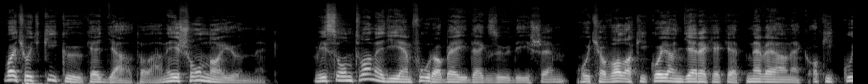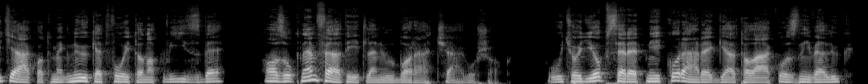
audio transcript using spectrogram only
vagy hogy kik ők egyáltalán, és honnan jönnek. Viszont van egy ilyen fura beidegződésem, hogyha valakik olyan gyerekeket nevelnek, akik kutyákat meg nőket folytanak vízbe, azok nem feltétlenül barátságosak. Úgyhogy jobb szeretnék korán reggel találkozni velük,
